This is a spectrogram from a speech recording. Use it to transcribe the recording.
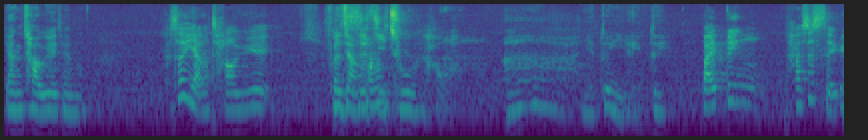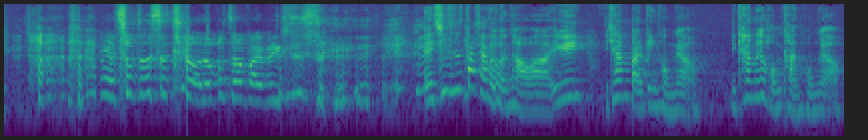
杨超越这样可是杨超越粉丝基础好啊。啊，也对，也对。白冰他是谁？他 没有出这个事情，我都不知道白冰是谁。哎，其实大家都很好啊，因为你看白冰红了，你看那个红毯红了，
